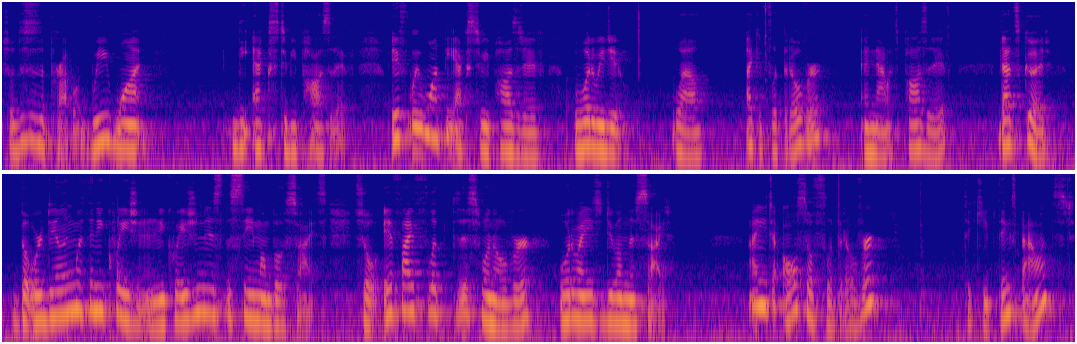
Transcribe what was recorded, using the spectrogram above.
So this is a problem. We want the x to be positive. If we want the x to be positive, what do we do? Well, I can flip it over, and now it's positive. That's good, but we're dealing with an equation. And an equation is the same on both sides. So if I flip this one over, what do I need to do on this side? I need to also flip it over to keep things balanced.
